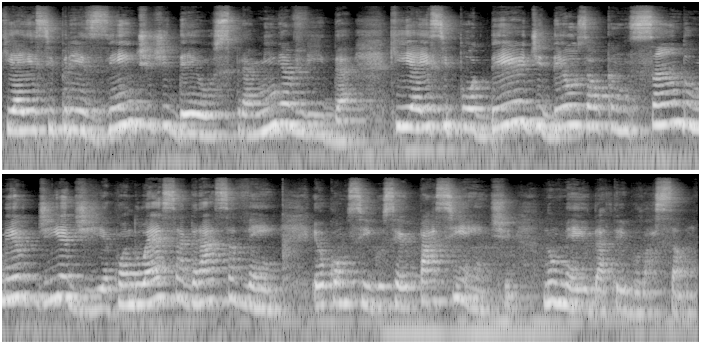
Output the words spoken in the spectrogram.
que é esse presente de Deus para minha vida, que é esse poder de Deus alcançando meu dia a dia, quando essa graça vem, eu consigo ser paciente no meio da tribulação.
